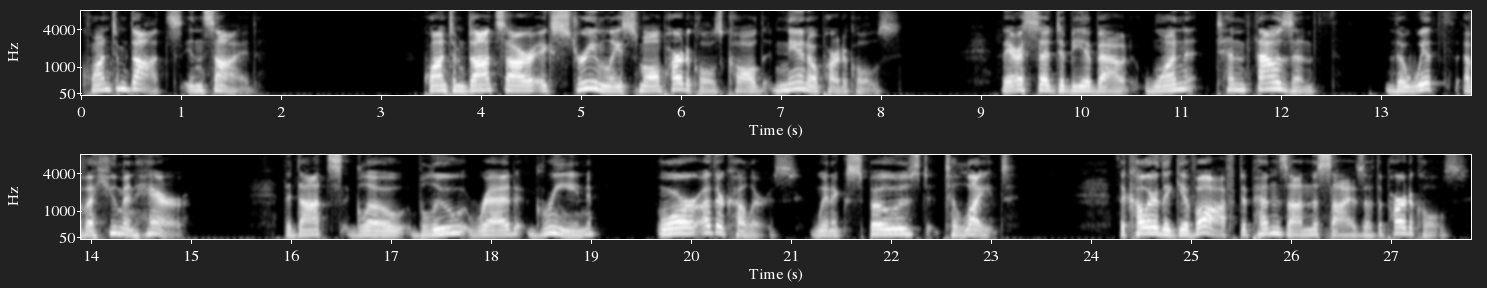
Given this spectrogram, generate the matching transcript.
quantum dots inside. Quantum dots are extremely small particles called nanoparticles. They are said to be about one ten thousandth the width of a human hair. The dots glow blue, red, green, or other colors when exposed to light. The color they give off depends on the size of the particles.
